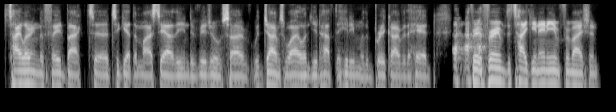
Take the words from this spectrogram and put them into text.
tailoring the feedback to to get the most out of the individual. So with James Whalen, you'd have to hit him with a brick over the head for, for him to take in any information.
